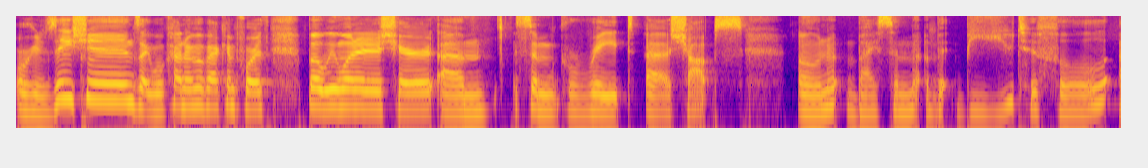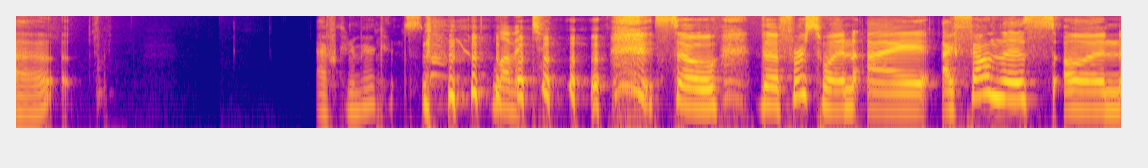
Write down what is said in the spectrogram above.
organizations. Like we'll kind of go back and forth, but we wanted to share um, some great uh, shops owned by some beautiful uh, African Americans. Love it. so the first one i i found this on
